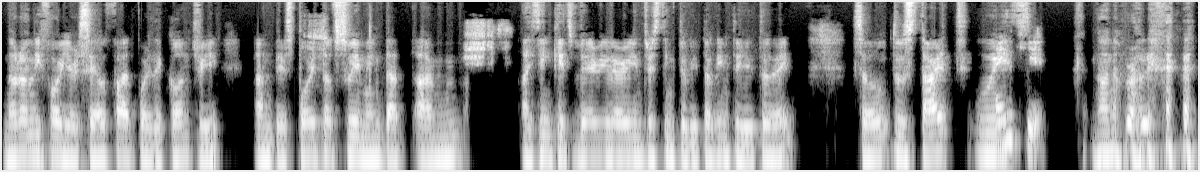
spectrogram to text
not only for yourself, but for the country and the sport of swimming that um, I think it's very, very interesting to be talking to you today. So to start with, Thank you. no, no problem.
